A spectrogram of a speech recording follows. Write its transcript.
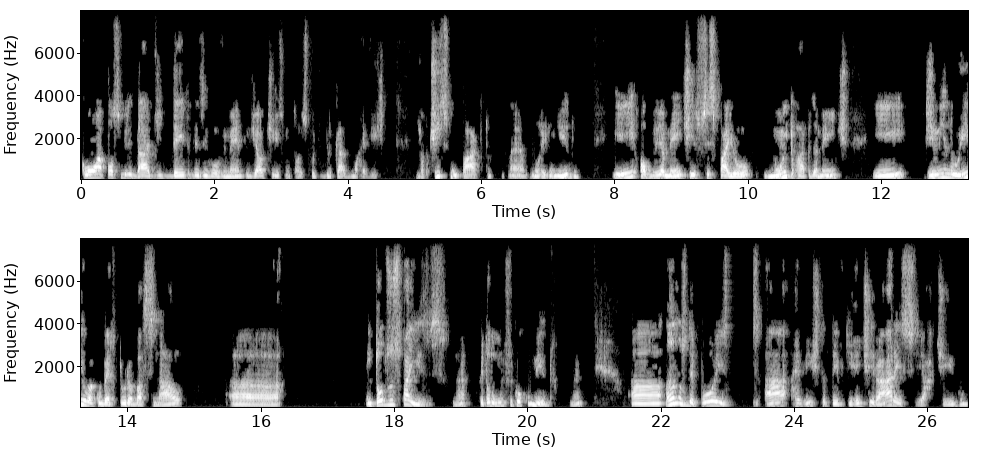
com a possibilidade de desenvolvimento de autismo. Então, isso foi publicado numa revista de altíssimo impacto né, no Reino Unido, e, obviamente, isso se espalhou muito rapidamente e diminuiu a cobertura vacinal uh, em todos os países, né? porque todo mundo ficou com medo. Né? Uh, anos depois, a revista teve que retirar esse artigo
